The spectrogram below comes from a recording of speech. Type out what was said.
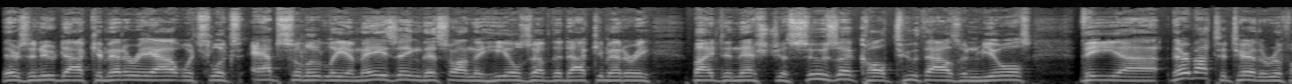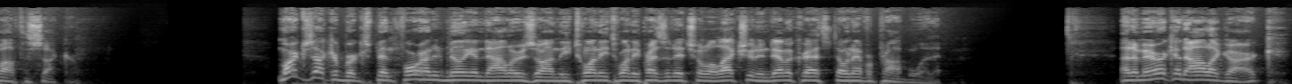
There's a new documentary out which looks absolutely amazing. This on the heels of the documentary by Dinesh D'Souza called 2000 Mules. The uh, they're about to tear the roof off the sucker. Mark Zuckerberg spent $400 million on the 2020 presidential election, and Democrats don't have a problem with it. An American oligarch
